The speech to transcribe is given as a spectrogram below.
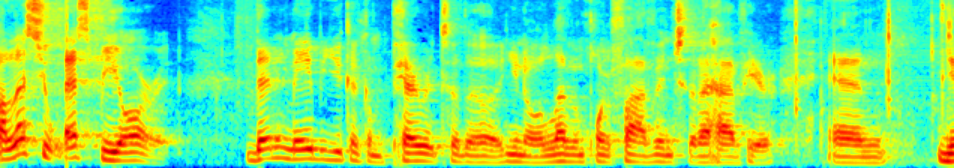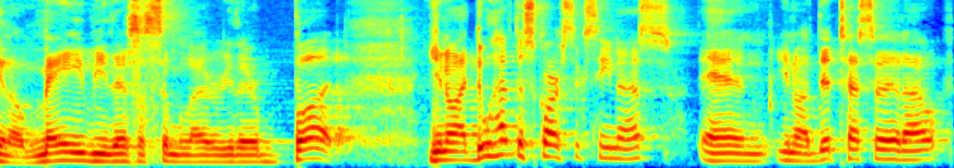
Unless you SBR it, then maybe you can compare it to the you know 11.5 inch that I have here, and you know maybe there's a similarity there. But you know I do have the Scar 16s, and you know I did test it out.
